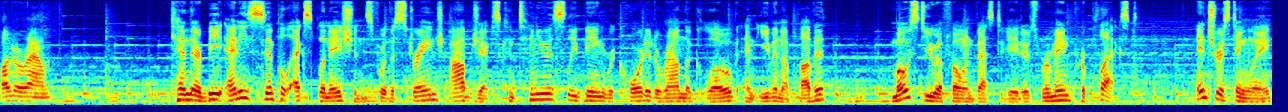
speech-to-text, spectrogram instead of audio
all around. Can there be any simple explanations for the strange objects continuously being recorded around the globe and even above it? Most UFO investigators remain perplexed. Interestingly,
